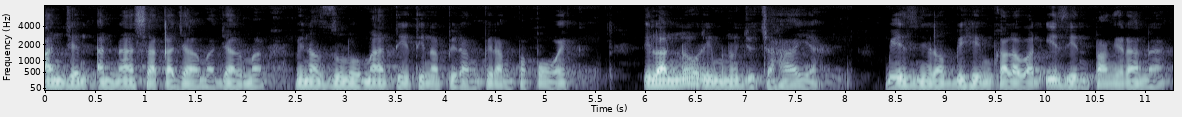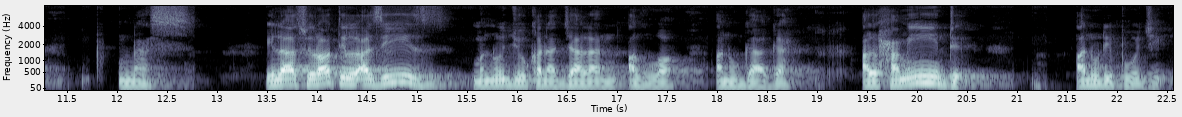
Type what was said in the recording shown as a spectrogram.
anjeun annasa ka jalma-jalma minaz zulumati tina pirang-pirang pepoek ilan nuri menuju cahaya. bizni rabbihim kalawan izin pangerana nas. Ila siratil aziz menuju kana jalan Allah anu gagah. Alhamid anu dipuji.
